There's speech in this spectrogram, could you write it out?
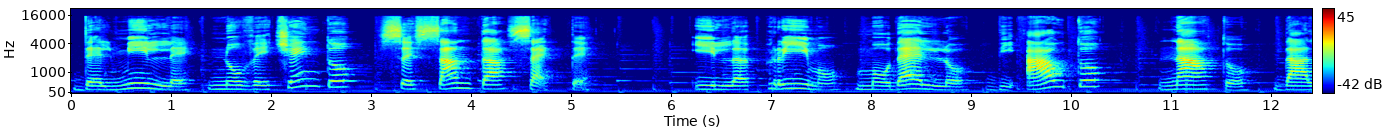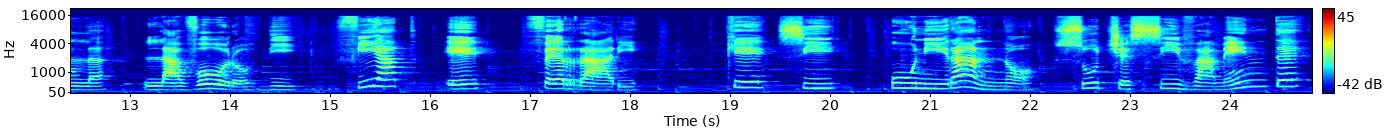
del 1967, il primo modello di auto nato dal lavoro di Fiat e Ferrari che si uniranno successivamente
